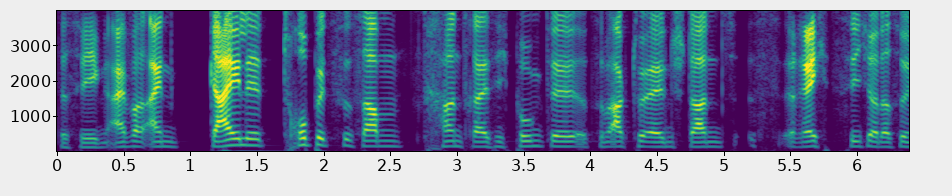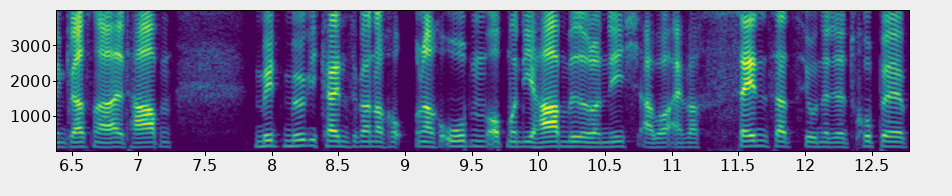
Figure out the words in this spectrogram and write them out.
Deswegen einfach eine geile Truppe zusammen. 33 Punkte zum aktuellen Stand. Ist recht sicher, dass wir den Klassenerhalt haben. Mit Möglichkeiten sogar nach, nach oben, ob man die haben will oder nicht. Aber einfach sensationelle Truppe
